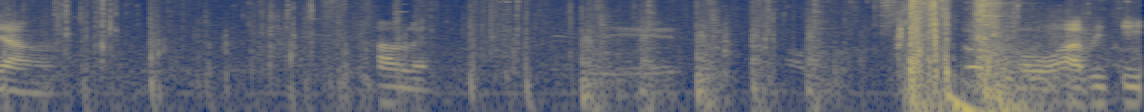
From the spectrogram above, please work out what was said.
อย่างเข้าเลยเอ๊ะเอาโอ้อาร์พีจี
